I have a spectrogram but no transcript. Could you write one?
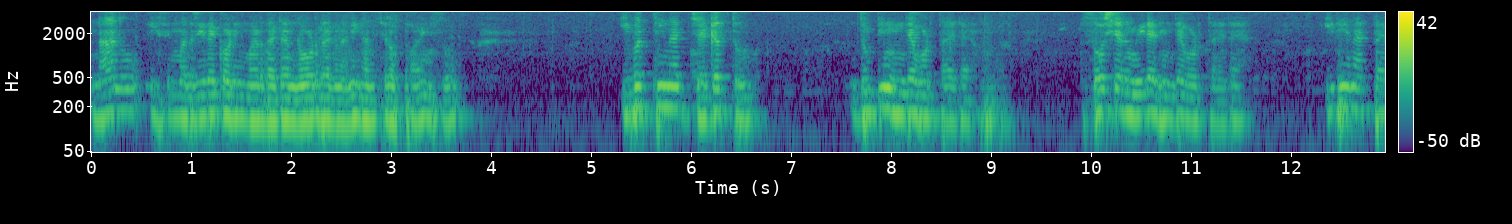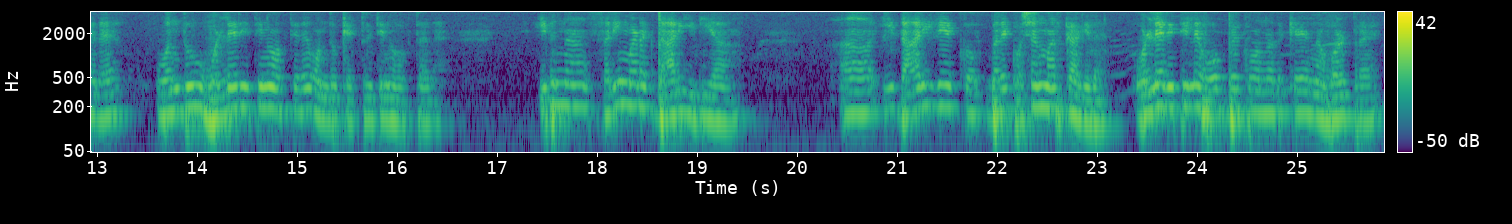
ನಾನು ಈ ಸಿನಿಮಾದ ರೀ ರೆಕಾರ್ಡಿಂಗ್ ಮಾಡಿದಾಗ ನೋಡಿದಾಗ ನನಗೆ ಅನಿಸಿರೋ ಪಾಯಿಂಟ್ಸು ಇವತ್ತಿನ ಜಗತ್ತು ದುಡ್ಡಿನ ಹಿಂದೆ ಓಡ್ತಾ ಇದೆ ಸೋಷಿಯಲ್ ಮೀಡಿಯಾದ ಹಿಂದೆ ಓಡ್ತಾ ಇದೆ. ಇದೇನಾಗ್ತಾ ಇದೆ? ಒಂದು ಒಳ್ಳೆ ರೀತಿನೂ ಆಗ್ತಿದೆ ಒಂದು ಕೆಟ್ಟ ರೀತಿನೂ ಹೋಗ್ತಾ ಇದೆ. ಇದನ್ನು ಸರಿ ಮಾಡೋಕ್ಕೆ ದಾರಿ ಇದೆಯಾ? ಈ ದಾರಿಗೆ ಬರೀ ಕ್ವಶನ್ ಮಾರ್ಕ್ ಆಗಿದೆ. ಒಳ್ಳೆ ರೀತಿಲೇ ಹೋಗಬೇಕು ಅನ್ನೋದಕ್ಕೆ ನಾವು ಹೊರಟ್ರೆ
